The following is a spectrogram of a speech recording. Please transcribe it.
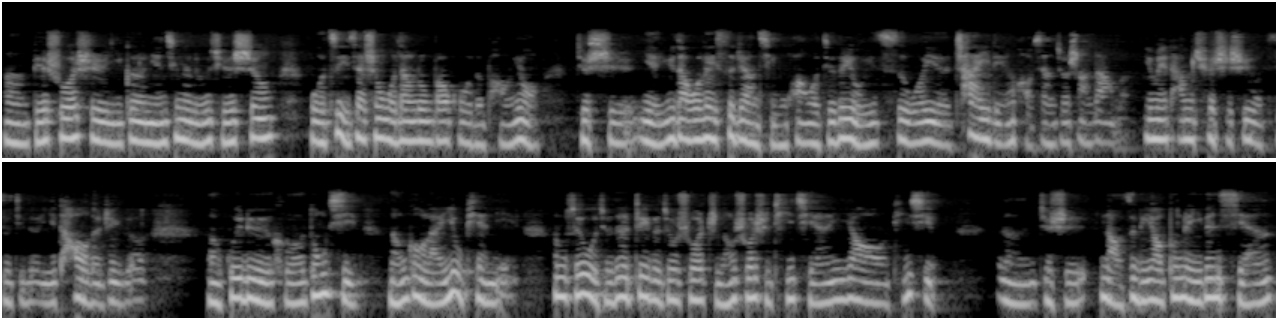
嗯，别说是一个年轻的留学生，我自己在生活当中，包括我的朋友。就是也遇到过类似这样情况，我觉得有一次我也差一点好像就上当了，因为他们确实是有自己的一套的这个呃规律和东西能够来诱骗你。那么，所以我觉得这个就是说，只能说是提前要提醒，嗯，就是脑子里要绷着一根弦。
